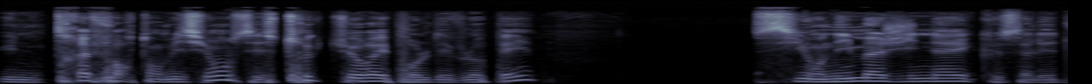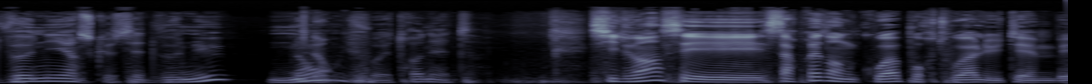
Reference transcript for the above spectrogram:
une très forte ambition, c'est structuré pour le développer. Si on imaginait que ça allait devenir ce que c'est devenu, non, il faut être honnête. Sylvain, ça représente quoi pour toi l'UTMB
